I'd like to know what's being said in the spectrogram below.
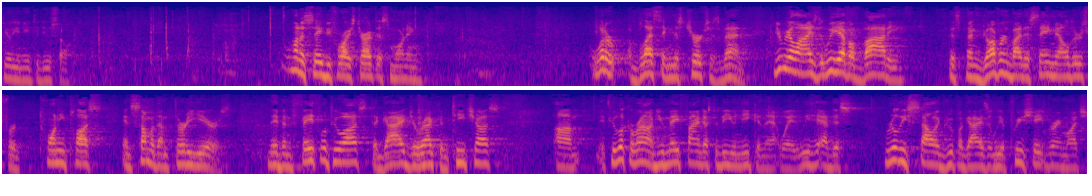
feel you need to do so. I want to say before I start this morning, what a blessing this church has been. You realize that we have a body that's been governed by the same elders for 20 plus, and some of them 30 years. They've been faithful to us to guide, direct, and teach us. Um, if you look around, you may find us to be unique in that way. We have this really solid group of guys that we appreciate very much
